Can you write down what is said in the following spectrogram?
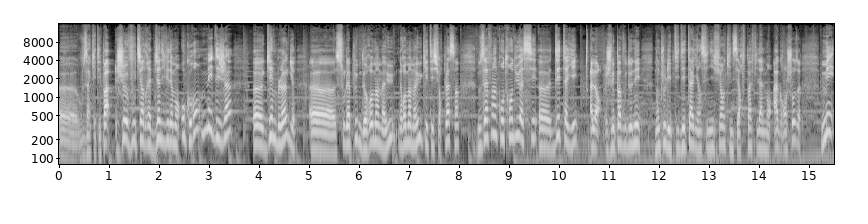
euh, vous inquiétez pas, je vous tiendrai bien évidemment au courant, mais déjà, euh, Gameblog, euh, sous la plume de Romain Mahut, Romain Mahut qui était sur place, hein, nous a fait un compte rendu assez détaillé. Alors, je vais pas vous donner non plus les petits détails insignifiants qui ne servent pas finalement à grand chose, mais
